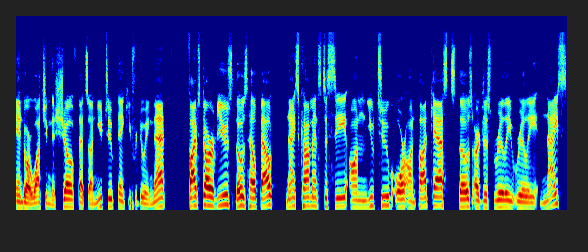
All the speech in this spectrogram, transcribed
and or watching the show. If that's on YouTube, thank you for doing that. Five star reviews, those help out nice comments to see on YouTube or on podcasts. Those are just really, really nice.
